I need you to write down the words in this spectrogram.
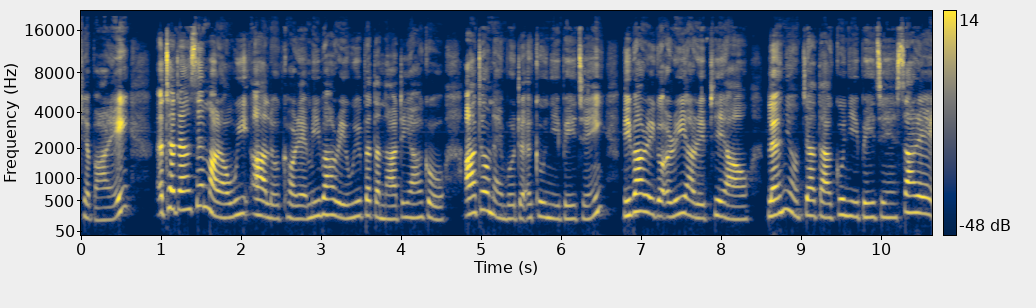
ဖြစ်ပါတယ်။အထက်တန်းစစ်မှာတော့ဝီအာလို့ခေါ်တဲ့မိဘတွေဝိပဿနာတရားကိုအားထုတ်နိုင်ဖို့အတွက်အကူအညီပေးခြင်းမိဘတွေကိုအရိယာတွေဖြစ်အောင်လမ်းညွန်ပြတာကူညီပေးခြင်းစတဲ့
